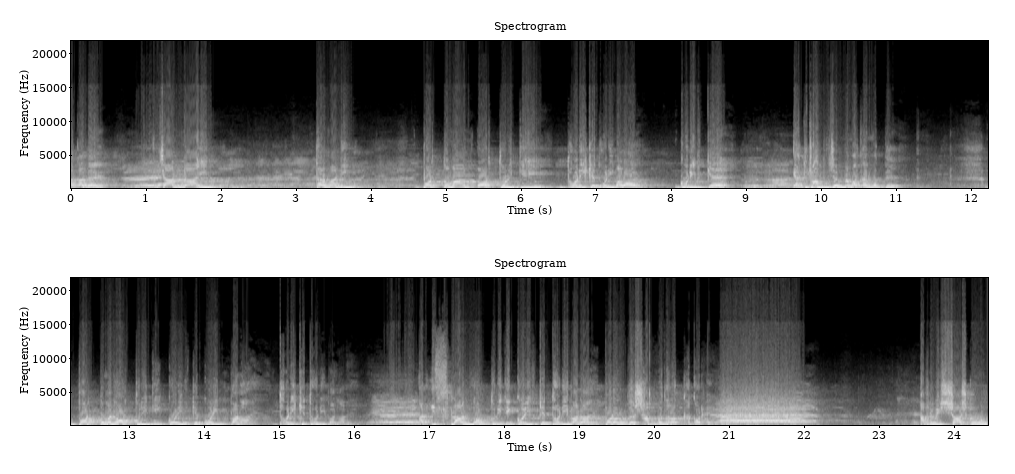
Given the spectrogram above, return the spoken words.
টাকা দেয়। যার নাই, তার মানে বর্তমান অর্থনীতি ধনীকে ধনী বানায়, গরিবকে এতটুকু বুঝেন না মাথার মধ্যে? বর্তমানে অর্থনীতি গরিবকে গরিব বানায়, ধনীকে ধনী বানায়। আর ইসলামী অর্থনীতি গরিবকে ধনী বানায়, পরলোকদের সাম্যতা রক্ষা করে। আপনি বিশ্বাস করুন।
